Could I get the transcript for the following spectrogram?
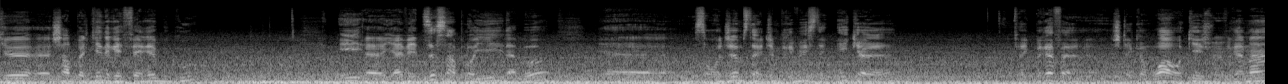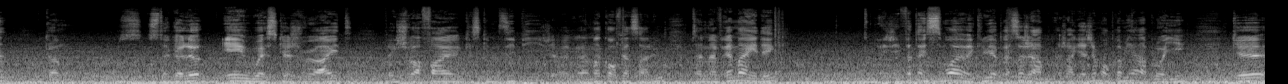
que Charles Pelkin référait beaucoup. Et euh, il y avait 10 employés là-bas. Euh, son gym, c'était un gym privé, c'était écœurant. Fait que bref, euh, j'étais comme, wow, ok, je veux vraiment, comme, ce gars-là est où est-ce que je veux être. Fait que je vais faire ce qu'il me dit, puis j'avais vraiment confiance en lui. Ça m'a vraiment aidé. J'ai fait un six mois avec lui. Après ça, j'ai engagé mon premier employé que,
